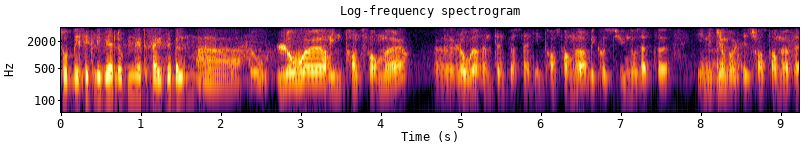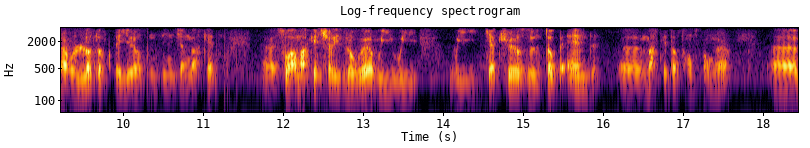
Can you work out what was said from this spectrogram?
So basically we are looking at a sizable... Uh, lower in transformer, uh, lower than 10% in transformer because you know that uh, in medium voltage transformers there are a lot of players in the Indian market. Uh, so our market share is lower. We, we, we capture the top end uh, market of transformer, uh, uh,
